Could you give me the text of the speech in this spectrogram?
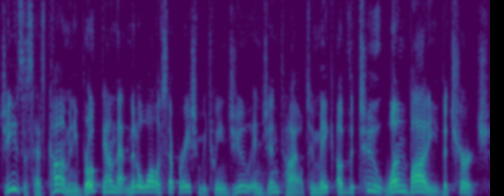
Jesus has come and he broke down that middle wall of separation between Jew and Gentile to make of the two one body, the church.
